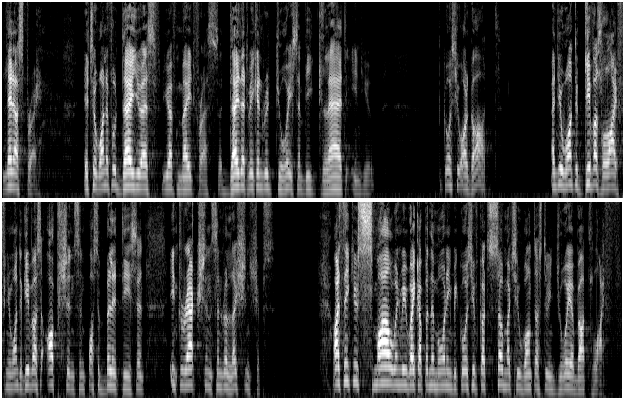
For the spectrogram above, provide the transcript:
Let us pray. It's a wonderful day you, has, you have made for us, a day that we can rejoice and be glad in you. Because you are God. And you want to give us life, and you want to give us options and possibilities and interactions and relationships. I think you smile when we wake up in the morning because you've got so much you want us to enjoy about life.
